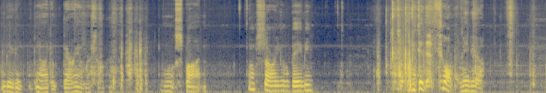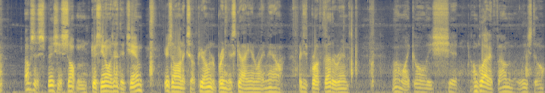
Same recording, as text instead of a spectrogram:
maybe I can, you know, I can bury him or something. a little spot. I'm sorry, little baby. So when I did that film, maybe uh, I was suspicious something because you know I was at the gym. Here's Onyx up here. I'm gonna bring this guy in right now. I just brought Feather in. I'm like, holy shit. I'm glad I found him at least though.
